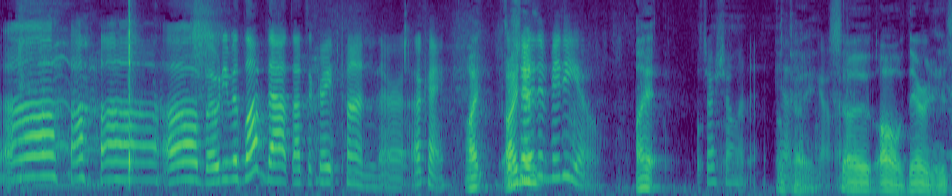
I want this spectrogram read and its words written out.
oh, oh, oh, Bodie would love that. That's a great pun there. Okay, I, so I show the video. I, Start showing it. Yeah, okay, so, oh, there it is.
